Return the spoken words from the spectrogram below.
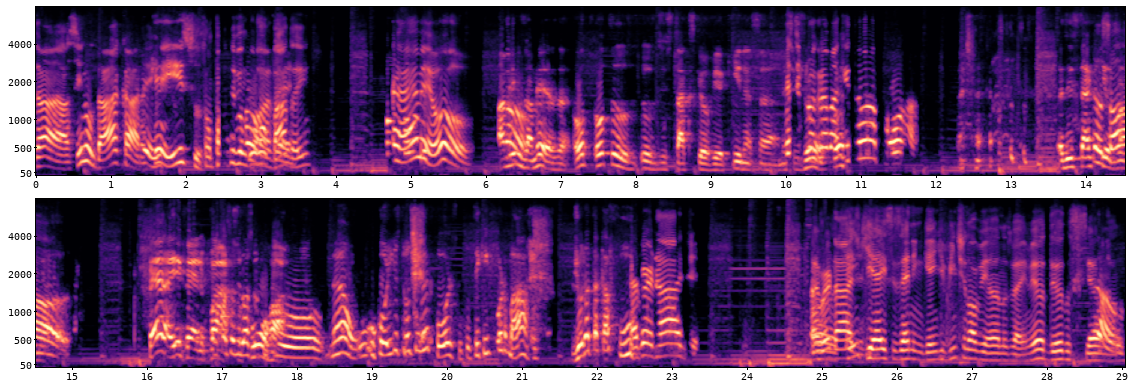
Ah, assim não dá, cara. Que Que isso? São Paulo teve um gol roubado aí. É, meu. Amigos Oh. da mesa, out- outros os destaques que eu vi aqui nessa, nesse Esse jogo. programa aqui tá uma porra. O destaque Eu que eu só, vi. Pera aí, velho, passa, um negócio porra. pro- Não, o, o Corinthians trouxe um reforço, eu tenho que informar. Jonathan Cafu. É verdade. É verdade. Quem que é esse Zé Ninguém de 29 anos, velho? Meu Deus do céu.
